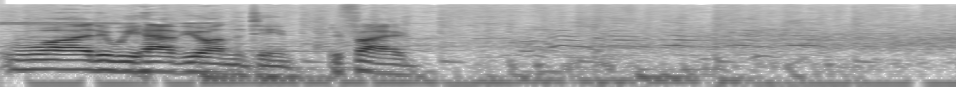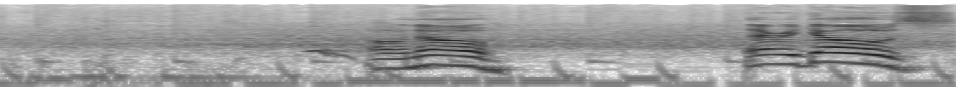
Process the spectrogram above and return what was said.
Why do we have you on the team? You're fired. Oh no. There he goes.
